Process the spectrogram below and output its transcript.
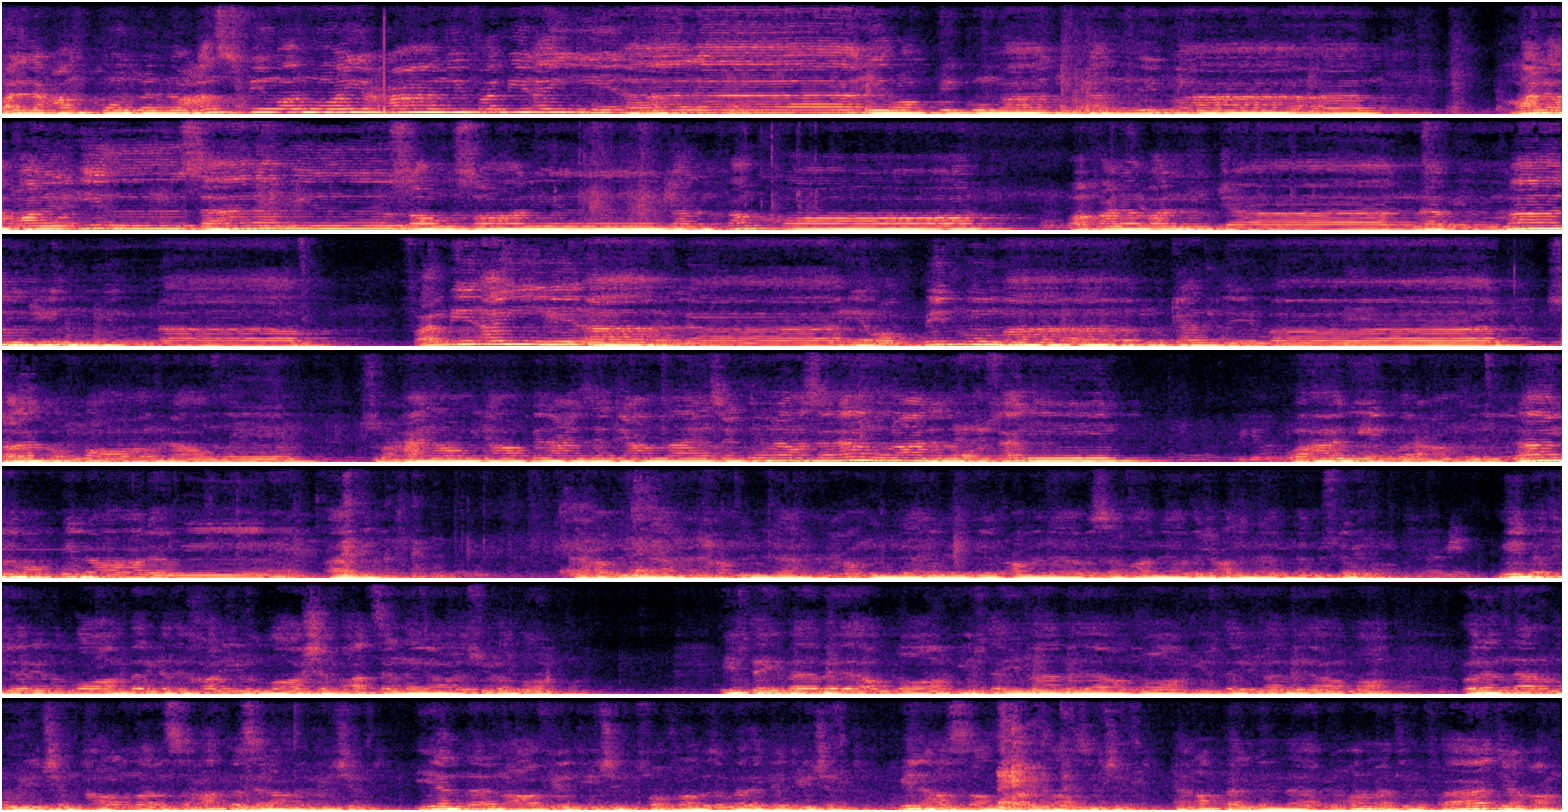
والحب ذو العصف والريحان فبأي آلاء ربكما تكذبان؟ خلق الإنسان من صلصال كالفخار وخلق الجان من مارج من نار فبأي آلاء ربكما تكذبان. صدق الله العظيم. سبحان ربك رب العزة عما يصفون وسلام على المرسلين. وآمين والحمد لله رب العالمين. آمين. الحمد لله الحمد لله الحمد لله. Nimeti celilullah, bereketi halilullah, şefaat senden ya Resulallah. İftehi bâbe ya Allah, iftehi bâbe ya Allah, iftehi bâbe ya Allah. Ölenler ruhu için, kalanların sıhhat ve selameti için, yiyenlerin afiyeti için, soframızın bereketi için, bilhassa Allah rızası için. Tekabbel minna bi hurmeti Fatiha.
